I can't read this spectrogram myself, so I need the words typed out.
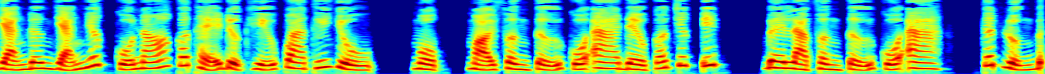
dạng đơn giản nhất của nó có thể được hiểu qua thí dụ, một, mọi phần tử của A đều có chất ít, B là phần tử của A, kết luận B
